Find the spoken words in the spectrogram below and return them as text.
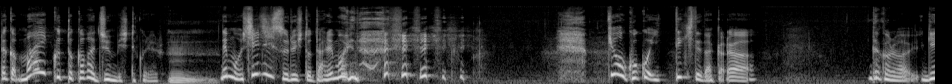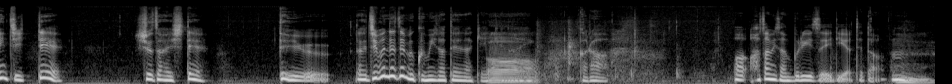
だからマイクとかは準備してくれる。うん。でも指示する人誰もいない。今日ここ行ってきてだからだから現地行って取材してっていう。だから自分で全部組み立てなきゃいけないからあハサミさんブリーズ AD やってた、うん。うん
